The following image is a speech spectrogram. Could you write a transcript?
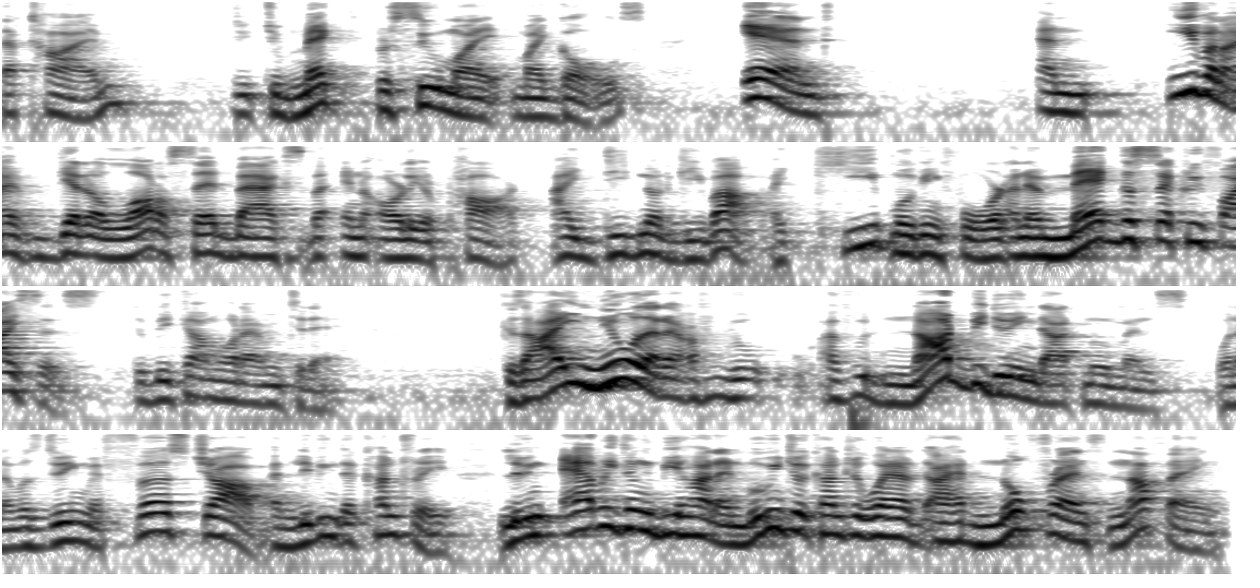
that time, to, to make pursue my, my goals. And and even I get a lot of setbacks but in earlier part, I did not give up. I keep moving forward and I make the sacrifices to become what I am today. Because I knew that I would not be doing that movements when I was doing my first job and leaving the country, leaving everything behind and moving to a country where I had no friends, nothing,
